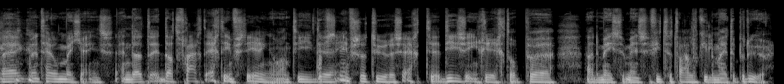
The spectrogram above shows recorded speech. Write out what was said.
Nee, ik ben het helemaal met je eens. En dat, dat vraagt echt investeringen. Want die, de infrastructuur is echt die is ingericht op... Uh, nou, de meeste mensen fietsen 12 km per uur.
